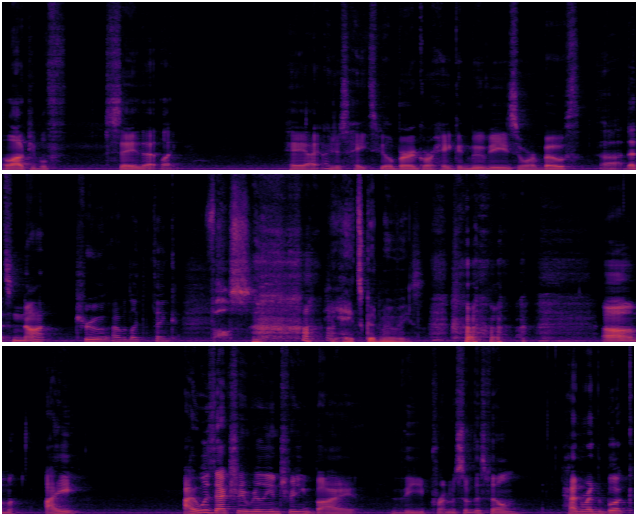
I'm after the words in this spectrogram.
a lot of people f- say that like, hey, I, I just hate Spielberg or hate good movies or both. Uh, that's not true. I would like to think. False. he hates good movies. um, I I was actually really intrigued by the premise of this film. Hadn't read the book,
